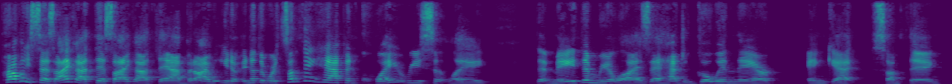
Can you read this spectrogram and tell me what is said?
probably says, I got this, I got that. But I, you know, in other words, something happened quite recently that made them realize they had to go in there and get something.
